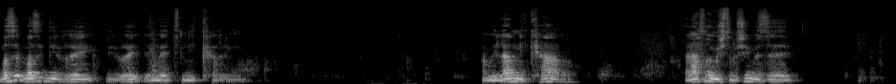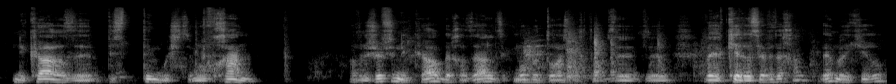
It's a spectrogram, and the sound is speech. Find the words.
מה זה, מה זה דברי, דברי אמת ניכרים? המילה ניכר, אנחנו משתמשים בזה ניכר זה distinguished, זה מובחן. אבל אני חושב שניכר בחז"ל זה כמו בתורה שבכתב, זה, זה, ויכר יוסף את אחד, והם לא הכירו.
